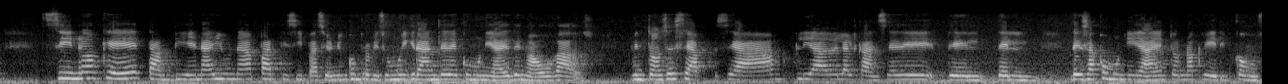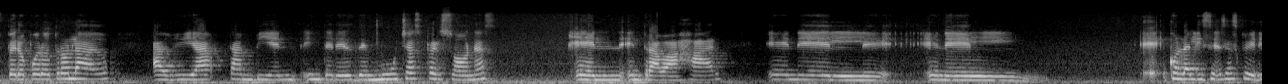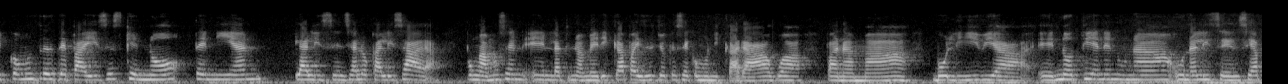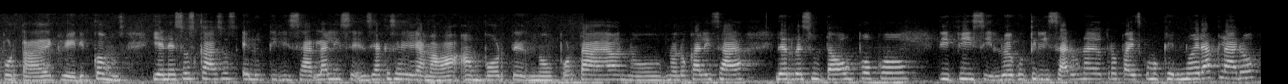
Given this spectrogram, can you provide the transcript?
sino que también hay una participación y un compromiso muy grande de comunidades de no abogados. Entonces se ha, ampliado el alcance de, esa comunidad en torno a Creative Commons. Pero por otro lado, había también interés de muchas personas en, trabajar en el, en el eh, con las licencias Creative Commons desde países que no tenían la licencia localizada pongamos en, Latinoamérica países, yo que sé, como Nicaragua, Panamá, Bolivia, eh, no tienen una, una licencia portada de Creative Commons. Y en esos casos, el utilizar la licencia que se llamaba Unported, no portada, no, no localizada, les resultaba un poco difícil. Luego utilizar una de otro país, como que no era claro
